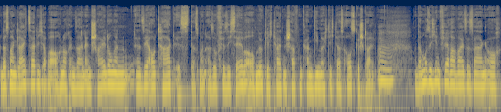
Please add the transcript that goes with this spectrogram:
Und dass man gleichzeitig aber auch noch in seinen Entscheidungen äh, sehr autark ist, dass man also für sich selber auch Möglichkeiten schaffen kann, wie möchte ich das ausgestalten. Und da muss ich in fairer Weise sagen, auch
